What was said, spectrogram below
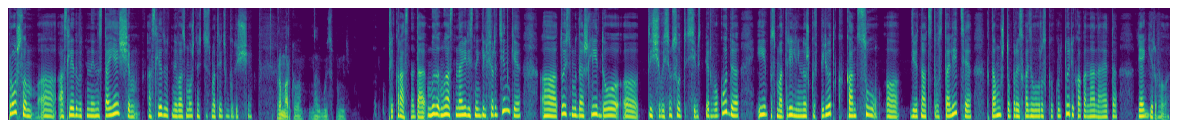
прошлым, а, а следовательно и настоящим, а следовательно и возможностью смотреть в будущее. Про Маркова надо будет вспомнить. Прекрасно, да. Мы, мы остановились на Гельфердинке, а, то есть мы дошли до а, 1871 года и посмотрели немножко вперед к концу а, 19 столетия к тому, что происходило в русской культуре, как она на это реагировала.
